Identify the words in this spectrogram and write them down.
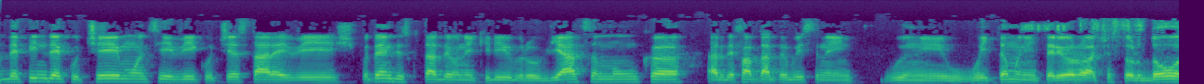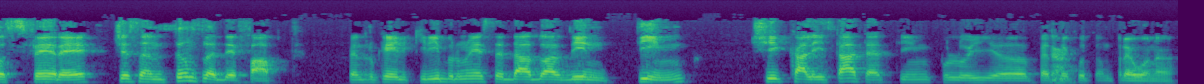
depinde cu ce emoție vii, cu ce stare vii și putem discuta de un echilibru viață-muncă, dar de fapt ar trebui să ne uităm în interiorul acestor două sfere ce se întâmplă de fapt. Pentru că echilibru nu este dat doar din timp, ci calitatea timpului uh, petrecut da. împreună.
